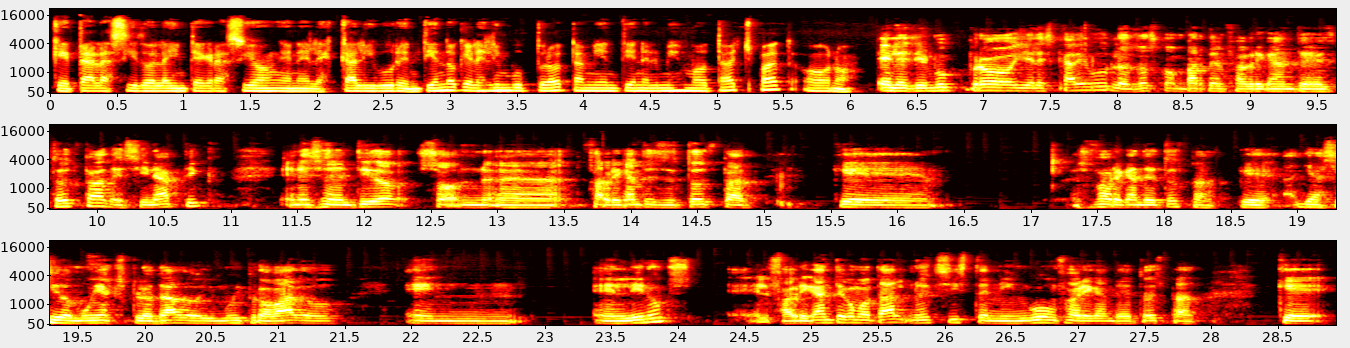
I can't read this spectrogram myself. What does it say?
¿Qué tal ha sido la integración en el Excalibur? Entiendo que el Slimbook Pro también tiene el mismo touchpad o no. El Slimbook Pro y el Excalibur, los dos comparten fabricante del touchpad, de Synaptic en ese sentido, son eh, fabricantes de touchpad que es un fabricante de touchpad que ya ha sido muy explotado y muy probado en, Linux el fabricante como tal, no existe ningún fabricante de touchpad que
